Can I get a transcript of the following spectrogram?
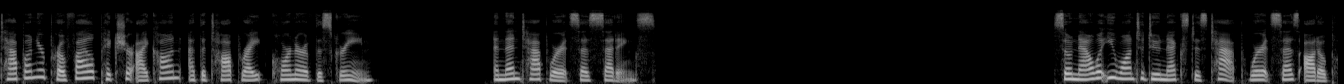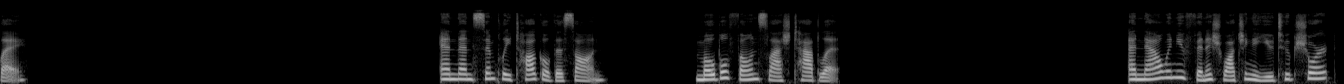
tap on your profile picture icon at the top right corner of the screen. And then tap where it says Settings. So now what you want to do next is tap where it says autoplay. And then simply toggle this on. Mobile phone slash tablet. And now when you finish watching a YouTube short,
